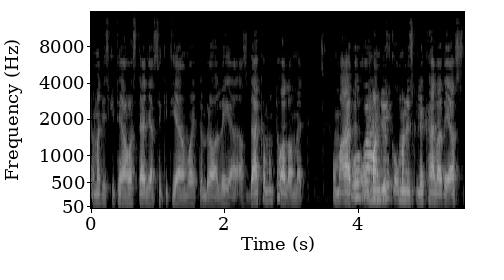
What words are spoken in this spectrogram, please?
när man diskuterar, har ständiga sekreteraren varit en bra ledare? Alltså där kan man tala om ett om, arbe- Och vad om, man nu, om man nu skulle kalla deras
